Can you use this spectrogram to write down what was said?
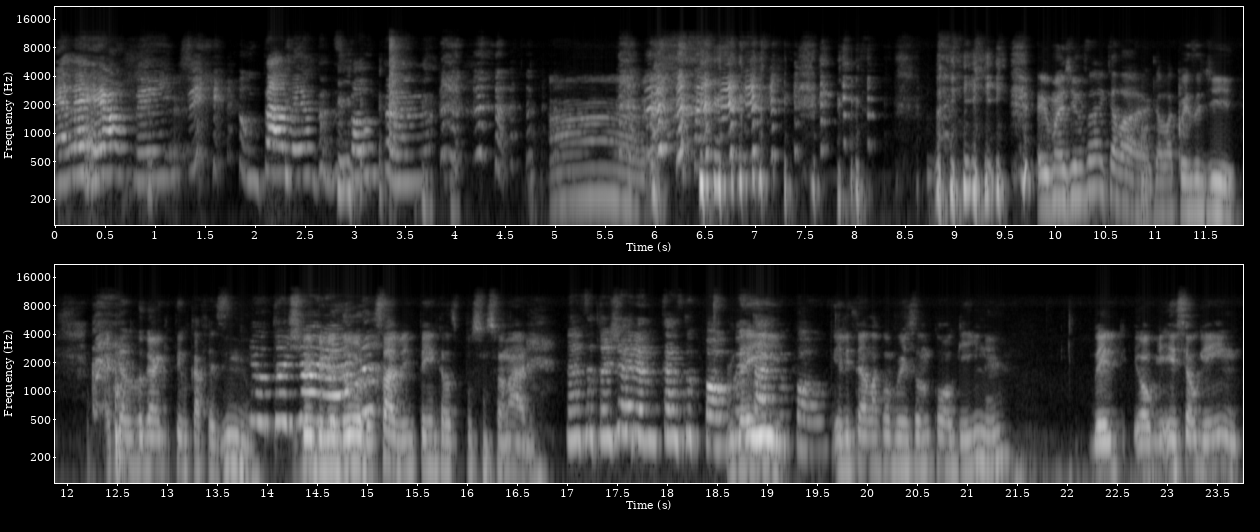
Ela é realmente um talento despontando. Ah! Eu imagino, sabe aquela, aquela coisa de. Aquele lugar que tem um cafezinho? Eu tô chorando. Sabe? Tem aquelas pros funcionários. Nossa, eu tô chorando por causa do Paul. Daí- Coitado do Paul. Ele tá lá conversando com alguém, né? Daí esse alguém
